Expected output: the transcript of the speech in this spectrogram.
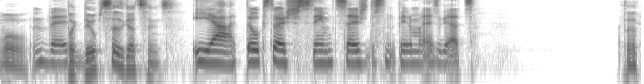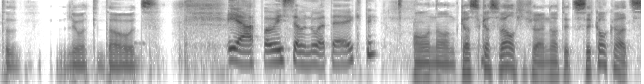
Wow. Bet, Pak 12. gadsimts. jā, 1161. gads. Tā tad ļoti daudz. Jā, pavisam noteikti. Un, un kas, kas vēl šajā noticis? Ir kaut kāds,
